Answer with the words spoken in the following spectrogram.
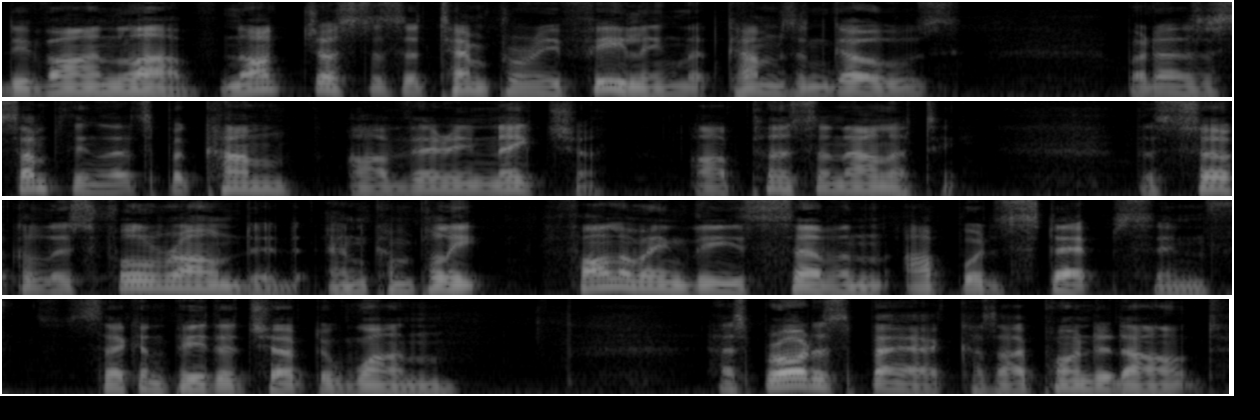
divine love, not just as a temporary feeling that comes and goes, but as something that's become our very nature, our personality. The circle is full rounded and complete. Following these seven upward steps in 2 Peter chapter 1 has brought us back, as I pointed out,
